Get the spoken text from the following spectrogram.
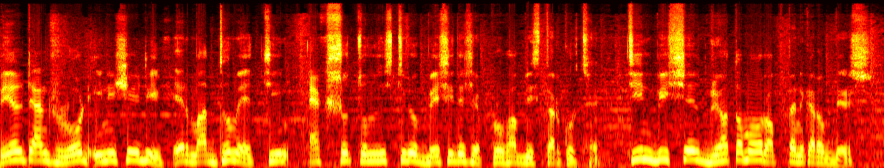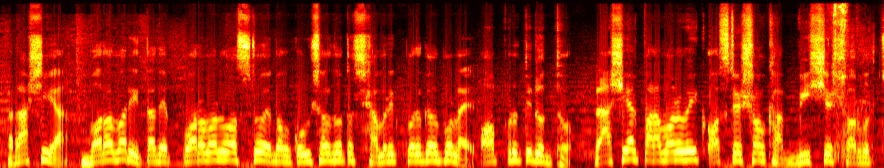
বেল্ট অ্যান্ড রোড ইনিশিয়েটিভ এর মাধ্যমে চীন একশো চল্লিশটিরও বেশি দেশে প্রভাব বিস্তার করছে। চীন বিশ্বের বৃহত্তম রপ্তানিকারক দেশ। রাশিয়া, বরাবরই তাদের পরমাণু অস্ত্র এবং কৌশলগত সামরিক পরিকল্পনায় অপ্রতিরোধ্য। রাশিয়ার পারমাণবিক অস্ত্রের সংখ্যা বিশ্বের সর্বোচ্চ।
